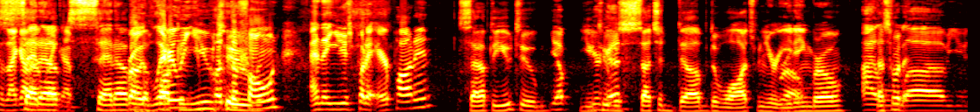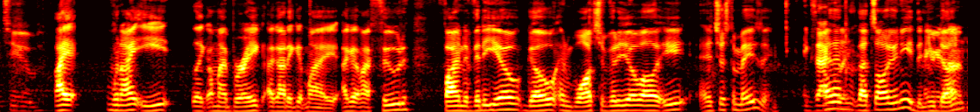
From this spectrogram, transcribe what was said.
because I got set up, like a set up bro. the Literally, you YouTube. put the phone and then you just put an AirPod in. Set up the YouTube. Yep, you're YouTube good. is such a dub to watch when you're Bro, eating, bro. I That's what- love YouTube. I when I eat, like on my break, I gotta get my I get my food, find a video, go and watch a video while I eat, and it's just amazing. Exactly. And then that's all you need. Then you're, you're done,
